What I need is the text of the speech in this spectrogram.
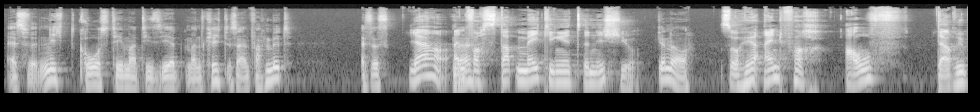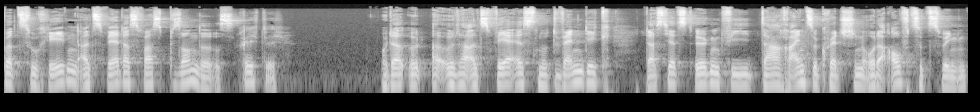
Es wird nicht groß thematisiert, man kriegt es einfach mit. Es ist, Ja, einfach stop making it an issue. genau. So, hör einfach auf, darüber zu reden, als wäre das was Besonderes. Richtig. Oder, oder, oder als wäre es notwendig, das jetzt irgendwie da reinzuquetschen oder aufzuzwingen.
